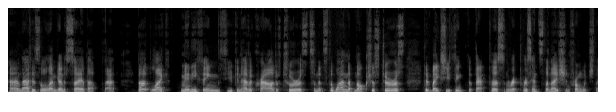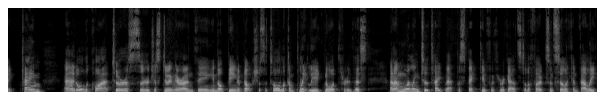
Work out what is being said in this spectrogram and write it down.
And that is all I'm going to say about that. But like many things, you can have a crowd of tourists and it's the one obnoxious tourist that makes you think that that person represents the nation from which they came and all the quiet tourists are just doing their own thing and not being obnoxious at all are completely ignored through this. And I'm willing to take that perspective with regards to the folks in Silicon Valley,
